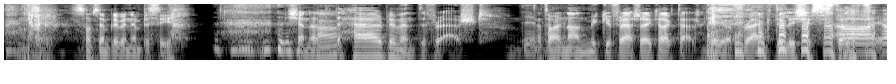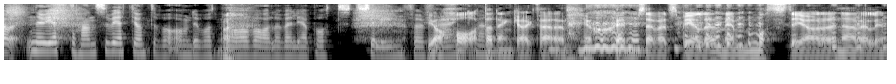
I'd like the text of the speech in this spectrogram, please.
Som sen blev en NPC. Kände att Ja. det här blev inte fräscht. Det- Jag tar en annan mycket fräschare karaktär. Jag gör Frank Delicious istället. Ja, ja, nu i efterhand så vet jag inte vad, om det var ett bra val att välja bort Celine för Jag Frank. hatar men- den karaktären. Jag skäms över att spela den, men jag måste göra det när jag väl...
